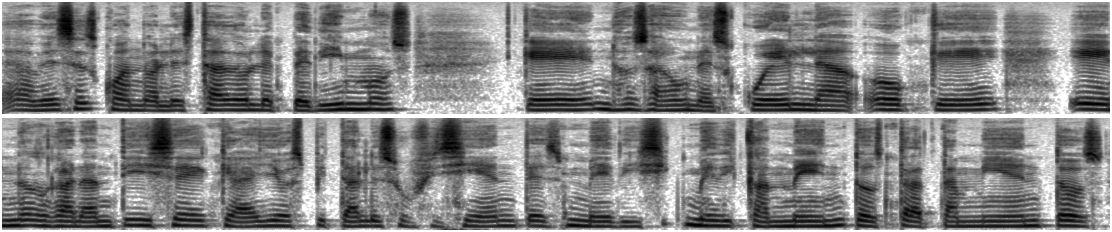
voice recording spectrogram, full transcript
A veces cuando al Estado le pedimos que nos haga una escuela o que eh, nos garantice que haya hospitales suficientes, medicamentos, tratamientos,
